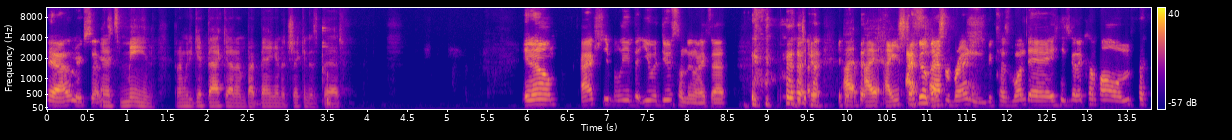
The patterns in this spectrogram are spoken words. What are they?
yeah, that makes sense. And it's mean. And I'm gonna get back at him by banging a chick in his bed. You know, I actually believe that you would do something like that. I, I, I used to I feel bad used- for Brandon because one day he's gonna come home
